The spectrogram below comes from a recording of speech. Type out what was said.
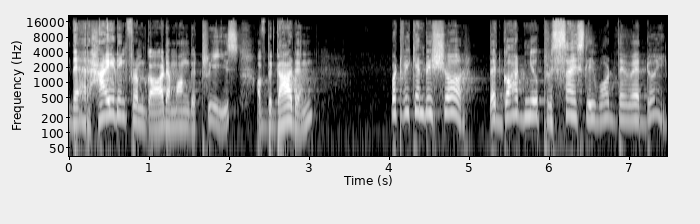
They are hiding from God among the trees of the garden, but we can be sure that God knew precisely what they were doing.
